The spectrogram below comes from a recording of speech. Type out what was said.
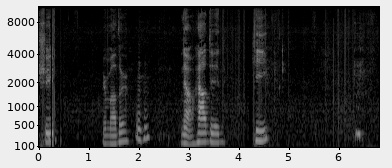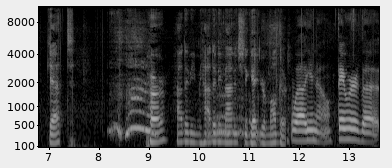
she, your mother? mhm. No, how did he get her? How did he how did he manage to get your mother? well, you know, they were the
